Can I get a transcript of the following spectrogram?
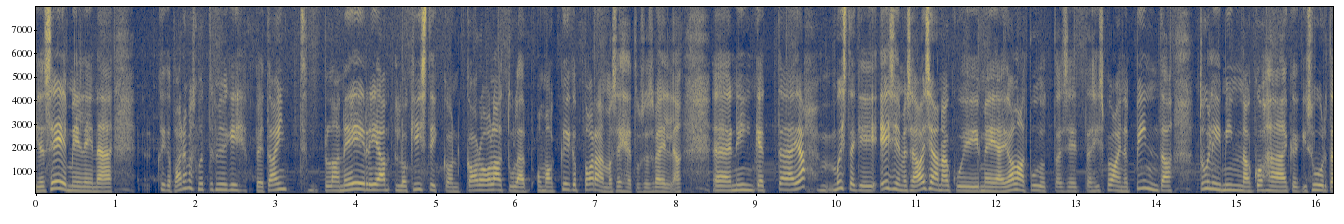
ja see, milline kõige paremas mõttes muidugi pedant, planeerija, logistik on Karola, tuleb oma kõige paremas eheduses välja. ning et jah, mõistagi esimese asjana, kui meie jalad puudutasid Hispaania pinda, tuli minna kohe ikkagi suurde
